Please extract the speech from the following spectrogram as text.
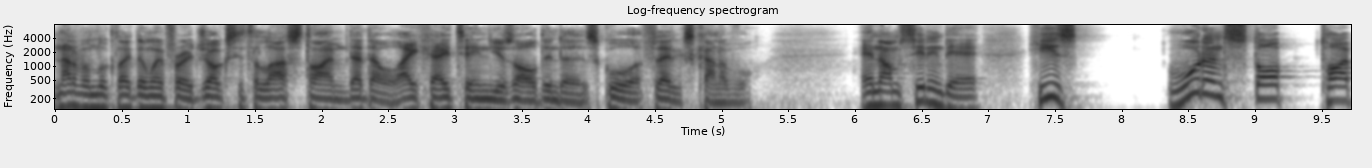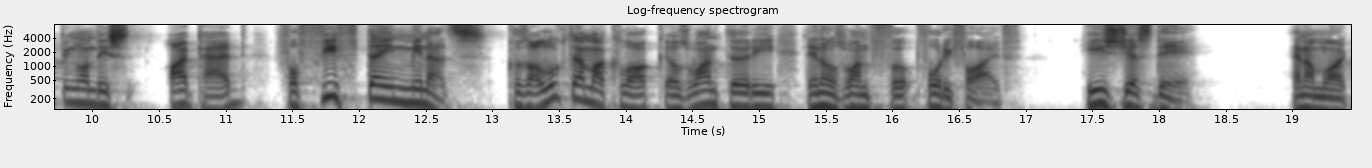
None of them looked like they went for a jog since the last time that they were like 18 years old in the school athletics carnival. And I'm sitting there. He's wouldn't stop typing on this iPad for 15 minutes because I looked at my clock. It was 1.30, then it was 1.45. He's just there. And I'm like,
